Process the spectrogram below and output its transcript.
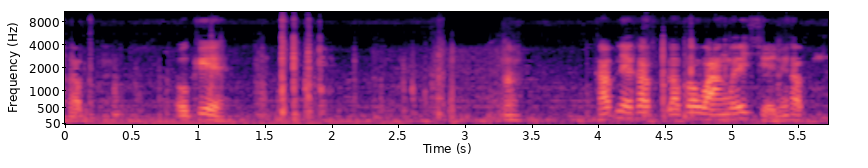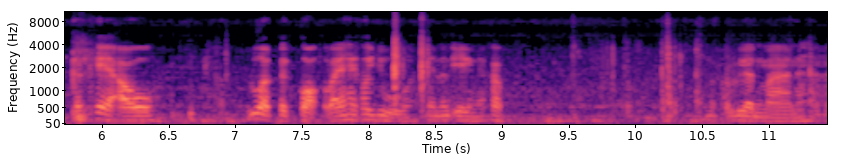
นะครับ โอเคอะครับเนี่ยครับ เราก็วางไว้เฉยๆนะครับแล้วแค่เอาลวดไปเกาะไว้ให้เขาอยู่แค่นั้นเองนะครับ แล้วก็เลื่อนมานะฮะ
